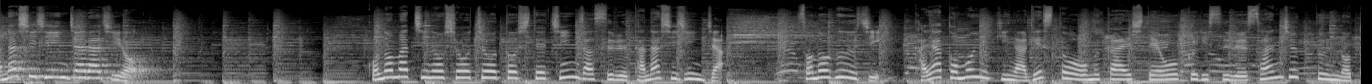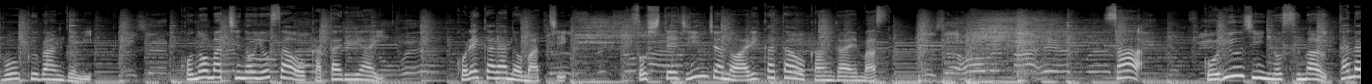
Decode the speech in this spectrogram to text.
田無神社ラジオ。この町の象徴として鎮座する田無神社。その宮司茅智之がゲストをお迎えしてお送りする30分のトーク番組。この町の良さを語り合いこれからの町そして神社の在り方を考えます。さあご龍神の住まう田無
